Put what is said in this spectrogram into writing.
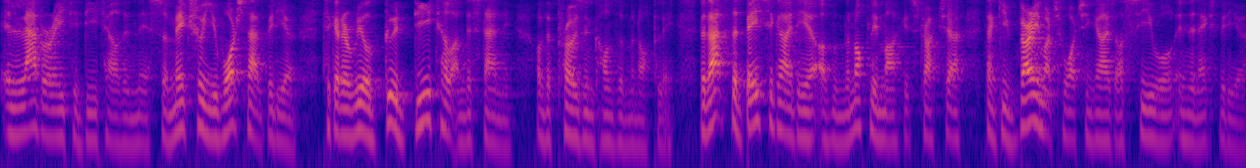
elaborated detail than this. So make sure you watch that video to get a real good detailed understanding of the pros and cons of monopoly. But that's the basic idea of a monopoly market structure. Thank you very much for watching, guys. I'll see you all in the next video.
